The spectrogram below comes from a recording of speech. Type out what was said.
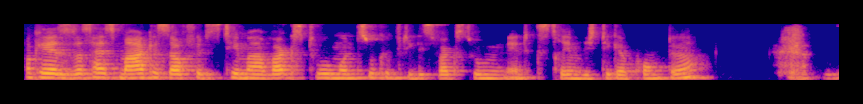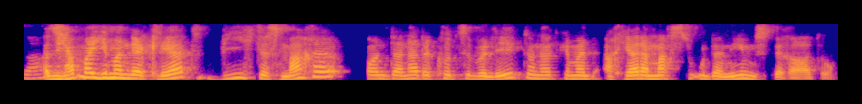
Okay, also das heißt, Marke ist auch für das Thema Wachstum und zukünftiges Wachstum ein extrem wichtiger Punkt. Ja? Also ich habe mal jemandem erklärt, wie ich das mache und dann hat er kurz überlegt und hat gemeint, ach ja, dann machst du Unternehmensberatung.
